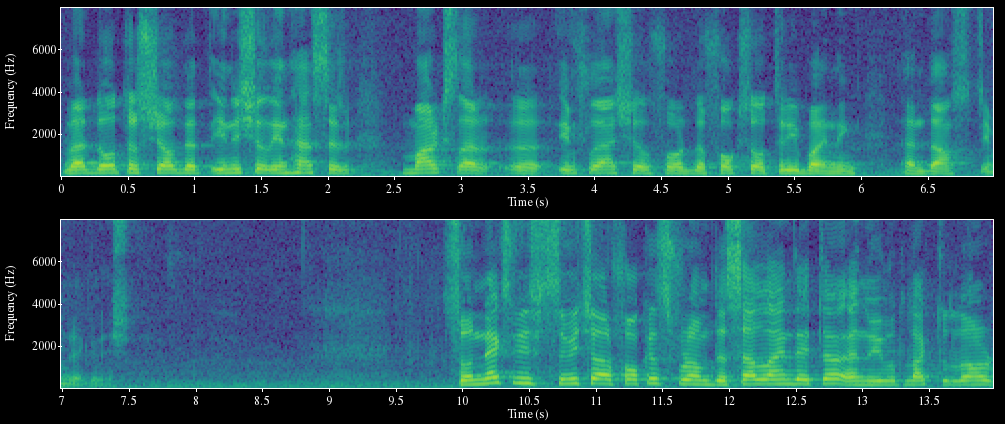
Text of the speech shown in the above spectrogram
where the authors show that initial enhancer marks are uh, influential for the FOXO3 binding and downstream regulation. So next we switch our focus from the cell line data and we would like to learn,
